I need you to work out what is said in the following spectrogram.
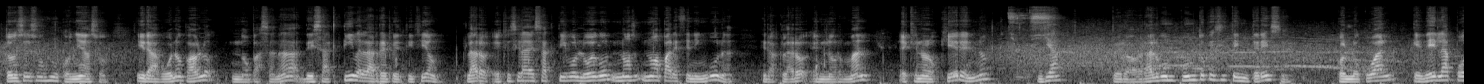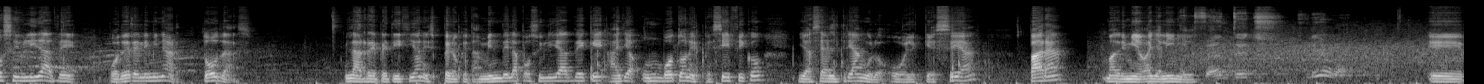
Entonces eso es un coñazo. Dirás, bueno Pablo, no pasa nada, desactiva la repetición. Claro, es que si la desactivo luego no, aparece ninguna. Dirás, claro, es normal, es que no los quieren, ¿no? Ya, pero habrá algún punto que sí te interese. Con lo cual, que dé la posibilidad de poder eliminar todas las repeticiones, pero que también dé la posibilidad de que haya un botón específico, ya sea el triángulo o el que sea, para Madre mía, vaya línea. Eh,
